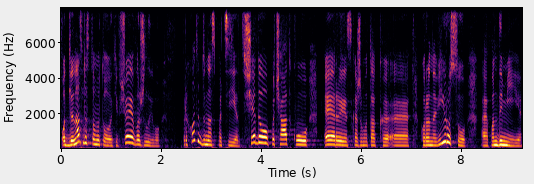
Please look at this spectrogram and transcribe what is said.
От для нас, для стоматологів, що є важливо? Приходить до нас пацієнт ще до початку ери, скажімо так, е, коронавірусу, е, пандемії.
